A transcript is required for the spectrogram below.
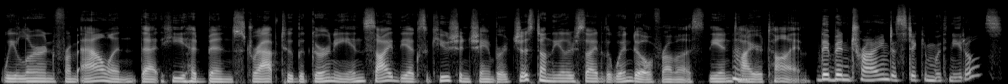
we learned from Alan that he had been strapped to the gurney inside the execution chamber, just on the other side of the window from us the hmm. entire hmm. time. They've been trying to stick him with needles?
